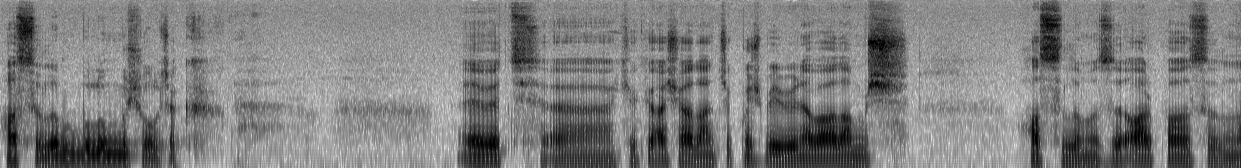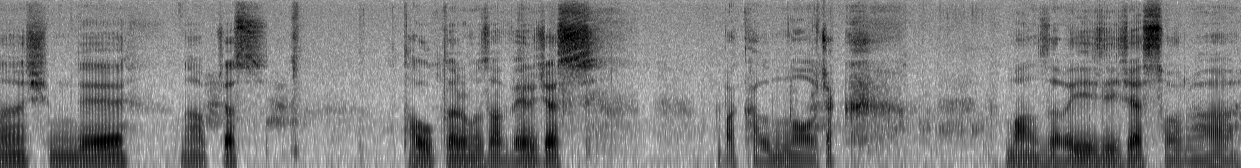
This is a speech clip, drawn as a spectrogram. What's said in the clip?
hasılım bulunmuş olacak. Evet, e, kökü aşağıdan çıkmış birbirine bağlanmış hasılımızı, arpa hasılını şimdi ne yapacağız? Tavuklarımıza vereceğiz. Bakalım ne olacak. Manzarayı izleyeceğiz sonra.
